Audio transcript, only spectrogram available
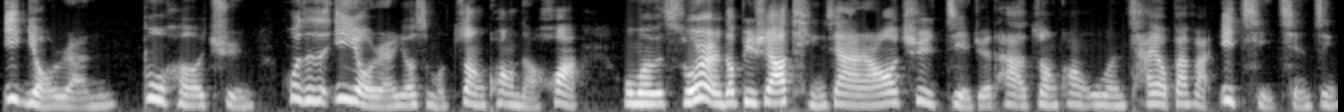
一有人不合群，或者是一有人有什么状况的话，我们所有人都必须要停下来，然后去解决他的状况，我们才有办法一起前进。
